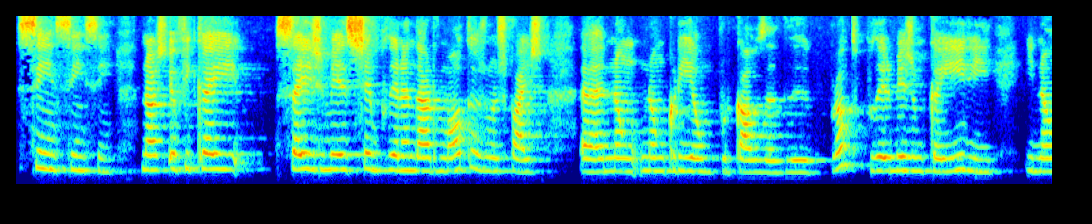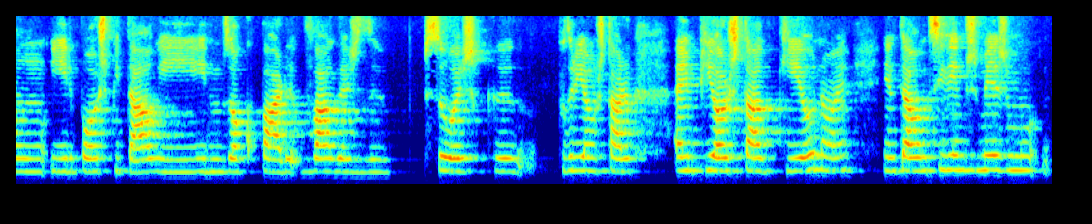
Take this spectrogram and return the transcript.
Sim, sim, sim. Nós, eu fiquei seis meses sem poder andar de moto. Os meus pais uh, não, não queriam por causa de, pronto, poder mesmo cair e, e não ir para o hospital e irmos ocupar vagas de pessoas que poderiam estar em pior estado que eu, não é? Então decidimos mesmo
